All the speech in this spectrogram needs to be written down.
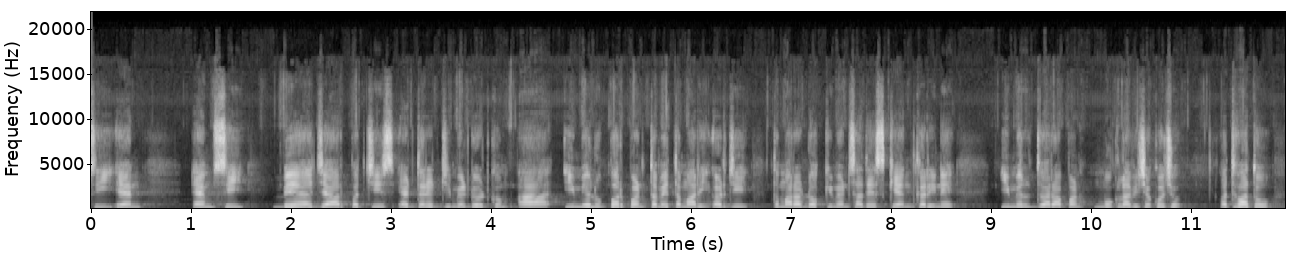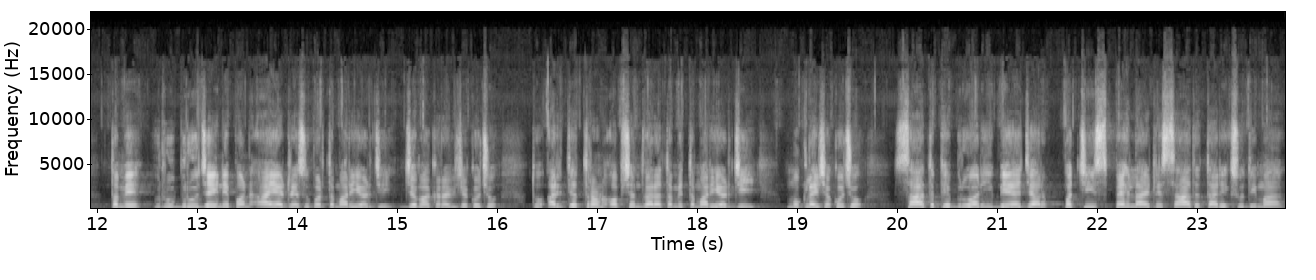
C N M C બે હજાર પચીસ at the rate Gmail dot com આ ઈમેલ ઉપર પણ તમે તમારી અરજી તમારા ડોક્યુમેન્ટ સાથે સ્કેન કરીને ઈમેલ દ્વારા પણ મોકલાવી શકો છો. અથવા તો તમે રૂબરૂ જઈને પણ આ એડ્રેસ ઉપર તમારી અરજી જમા કરાવી શકો છો. તો આ રીતે ત્રણ ઓપ્શન દ્વારા તમે તમારી અરજી મોકલાવી શકો છો. સાત ફેબ્રુઆરી બે હજાર પચીસ પહેલાં એટલે સાત તારીખ સુધીમાં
